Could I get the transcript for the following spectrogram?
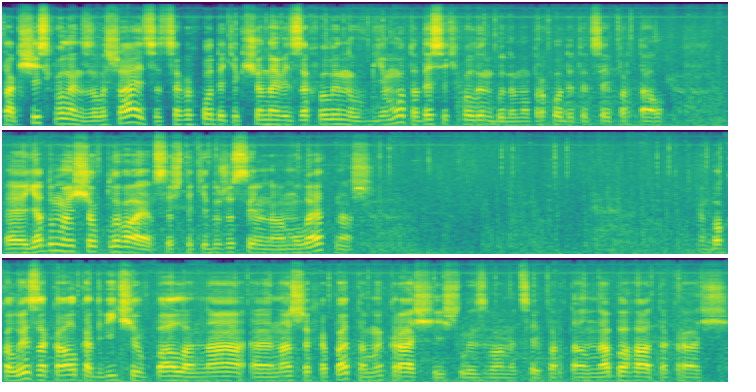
Так, 6 хвилин залишається. Це виходить, якщо навіть за хвилину вб'ємо, то 10 хвилин будемо проходити цей портал. Е, я думаю, що впливає все ж таки дуже сильно амулет наш. Бо коли закалка двічі впала на е, наше ХП, то ми краще йшли з вами цей портал. Набагато краще.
